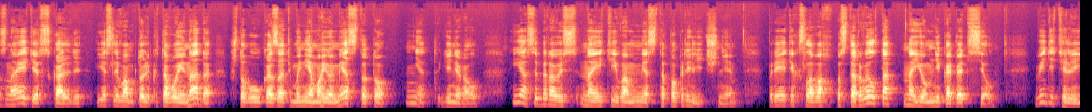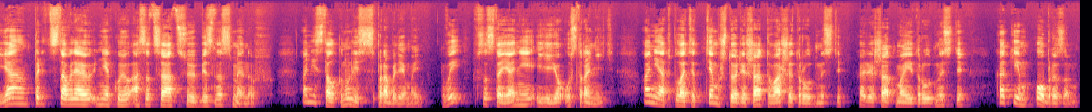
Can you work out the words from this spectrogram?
«Знаете, Скальди, если вам только того и надо, чтобы указать мне мое место, то...» «Нет, генерал, я собираюсь найти вам место поприличнее». При этих словах Остервелта наемник опять сел. «Видите ли, я представляю некую ассоциацию бизнесменов. Они столкнулись с проблемой. Вы в состоянии ее устранить. Они отплатят тем, что решат ваши трудности. Решат мои трудности. Каким образом?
